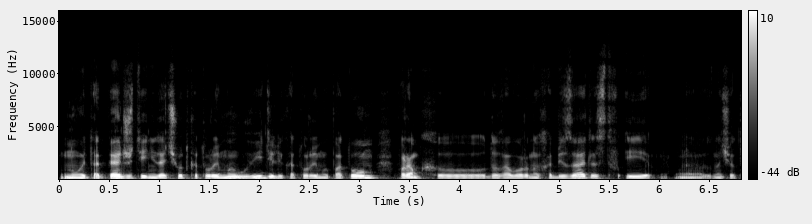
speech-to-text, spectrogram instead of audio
но это опять же те недочеты, которые мы увидели, которые мы потом в рамках договорных обязательств и значит,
